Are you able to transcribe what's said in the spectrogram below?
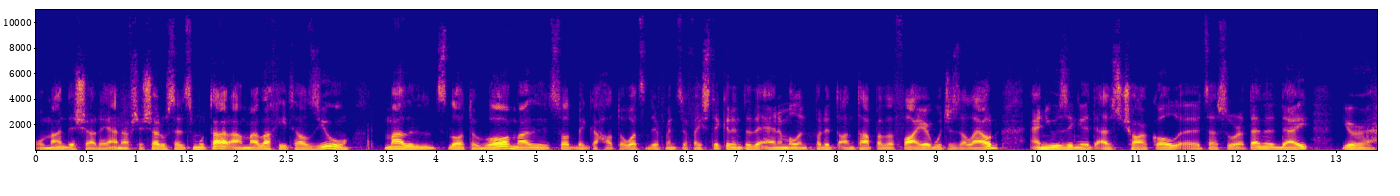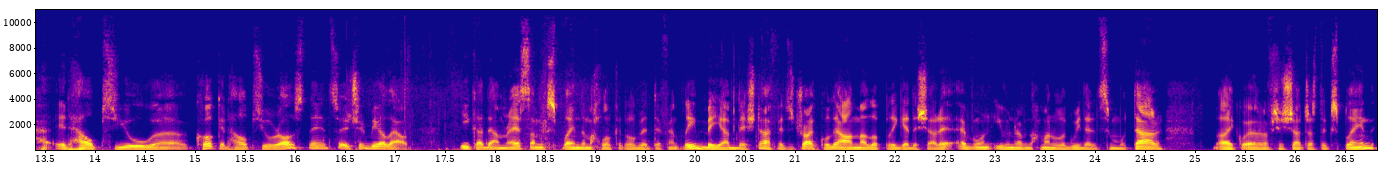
Uman deshare, and Rav Shesharu said it's mutar. Amalach, he tells you, What's the difference if I stick it into the animal and put it on top of a fire, which is allowed, and using it as charcoal? Uh, it's asur. At the end of the day, it helps you uh, cook, it helps you roast, then it should be allowed. Some explain the mahlok a little bit differently. If it's dry, everyone, even Rav Nachman, will agree that it's mutar like Rav Sheshat just explained,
